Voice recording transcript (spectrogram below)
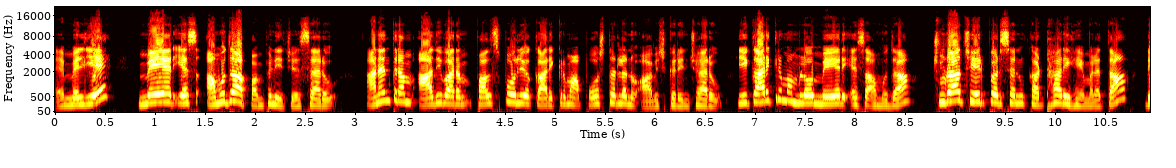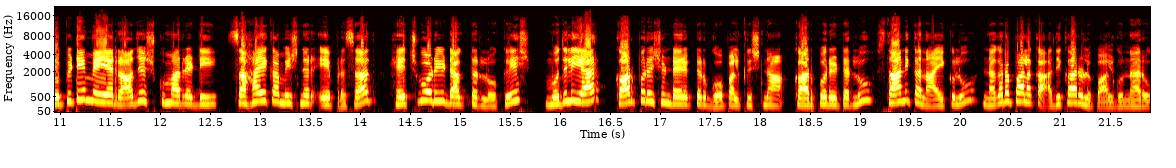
ఎమ్మెల్యే మేయర్ ఎస్. అముదా పంపిణీ చేశారు. అనంతరం ఆదివారం పల్స్ పోలియో కార్యక్రమ పోస్టర్లను ఆవిష్కరించారు. ఈ కార్యక్రమంలో mayor S. Amuda Chuda chairperson Katari Hemalatha deputy mayor Rajesh Kumar Reddy సహాయ commissioner A Prasad HOD doctor Lokesh Mudaliar corporation director Gopalakrishna. కార్పొరేటర్లు స్థానిక నాయకులు నగరపాలక అధికారులు పాల్గొన్నారు.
